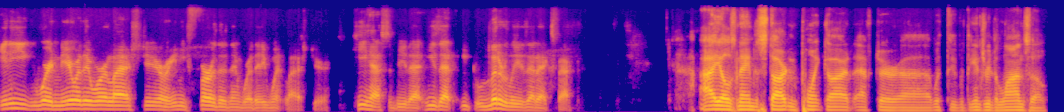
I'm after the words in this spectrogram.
anywhere near where they were last year or any further than where they went last year. He has to be that. He's that. He literally is that X factor. Ayo's named the starting point guard after uh, with the with the injury to Lonzo.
